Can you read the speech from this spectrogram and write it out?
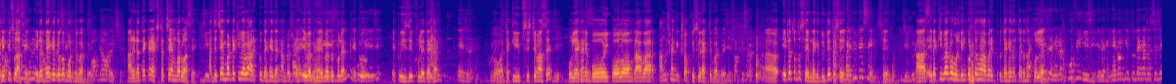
অনেক কিছু আছে। এটা দেখে দেখে পড়তে পারবে। আর এটাতে একটা এক্সট্রা চেম্বারও আছে। আচ্ছা চেম্বারটা কীভাবে আরেকটু দেখাই দেন? আমরা এইভাবে হ্যাঁ এইভাবে খুলেন। একটু একটু ইজি খুলে দেখান। ও আচ্ছা ক্লিপ সিস্টেম আছে। খুলে এখানে বই কলম রাবার আনুষঙ্গিক রাখতে পারবে। সবকিছু রাখতে পারবেন আহ, এটা তো তো সেম নাকি? দুইটাই তো সেম দুইটাই সেম সেম আর এটা কীভাবে হোল্ডিং করতে হয়? আবার একটু দেখে দেন তো এটা তো খুললেন। এটা খুবই ইজি দেখেন এখন কিন্তু দেখা যাচ্ছে যে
